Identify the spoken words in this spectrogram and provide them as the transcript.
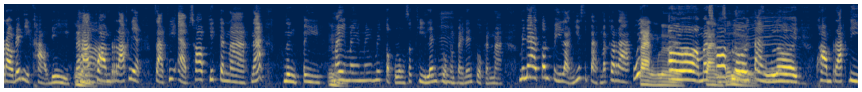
เราได้มีข่าวดีนะคะ อืม ความรักเนี่ยจากที่แอบชอบกิ๊กกันมานะ หนึ่งปีอืม ไม่ไม่ไม่ไม่ตกลงสักทีเล่นตัวกันไปเล่นตัวกันมา ไม่แน่ต้นปีหลัง 28 มกราอุ๊ยแต่งเลย เออมาแต่งชอบซะเลเลยยแต่งเลย ความรักดี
